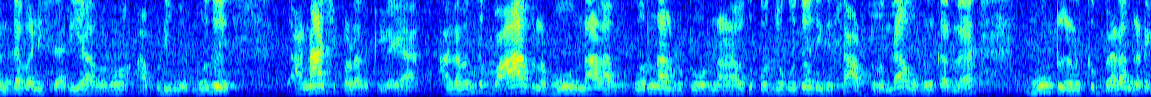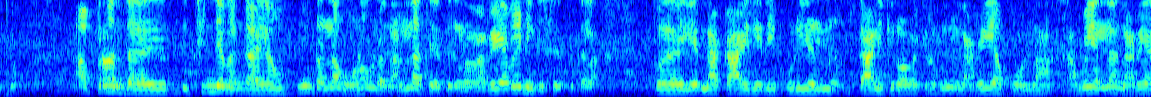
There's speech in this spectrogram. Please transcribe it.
அந்த வலி சரியாகணும் அப்படிங்கும்போது அனாசி பழம் இருக்கு இல்லையா? அதை வந்து வாரத்தில் மூணு நாள் ஆகுது ஒரு நாள் விட்டு ஒரு நாளாவது கொஞ்சம் கொஞ்சம் நீங்கள் சாப்பிட்டு வந்தால் உங்களுக்கு அந்த மூட்டுகளுக்கு பலம் கிடைக்கும். அப்புறம் இந்த சின்ன வெங்காயம் பூண்டெல்லாம் உணவில் நல்லா சேர்த்துக்கலாம். நிறையாவே நீங்கள் சேர்த்துக்கலாம். இப்போ என்ன காய்கறி பொரியல் தாளிக்கிறோம் வைக்கிறோம்னு நிறையா போடலாம். சமையல்லாம் நிறையா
